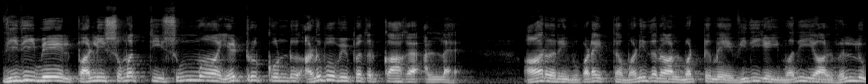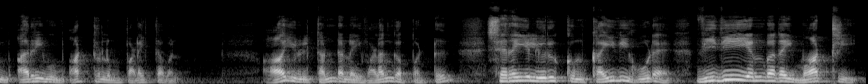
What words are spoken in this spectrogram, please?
விதி மேல் பழி சுமத்தி சும்மா ஏற்றுக்கொண்டு அனுபவிப்பதற்காக அல்ல. ஆறறிவு படைத்த மனிதனால் மட்டுமே விதியை மதியால் வெல்லும் அறிவும் ஆற்றலும் படைத்தவன். ஆயுள் தண்டனை வழங்கப்பட்டு சிறையில் இருக்கும் கைதி கூட விதி என்பதை மாற்றி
